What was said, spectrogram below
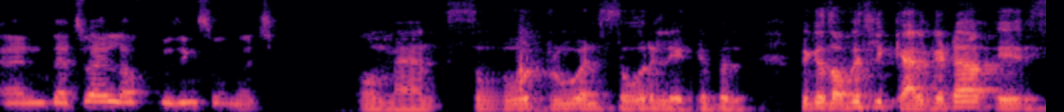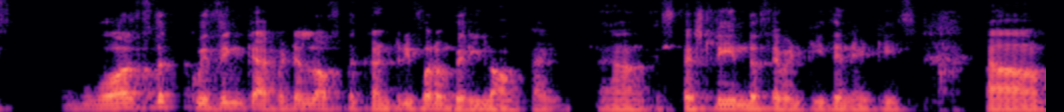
and that's why I love quizzing so much. Oh man, so true and so relatable. Because obviously Calcutta is was the quizzing capital of the country for a very long time, uh, especially in the 70s and 80s. Uh,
